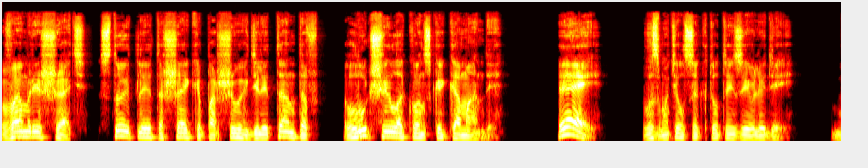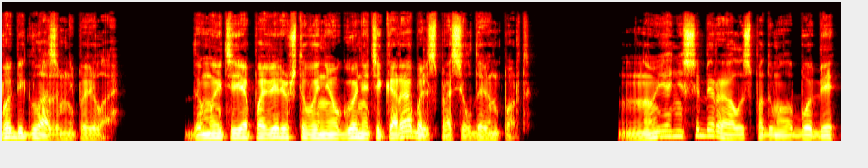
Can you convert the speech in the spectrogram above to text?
Вам решать, стоит ли эта шайка паршивых дилетантов лучшей лаконской команды. «Эй!» — возмутился кто-то из ее людей. Бобби глазом не повела. «Думаете, я поверю, что вы не угоните корабль?» — спросил Девинпорт. «Ну, я не собиралась», — подумала Бобби.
